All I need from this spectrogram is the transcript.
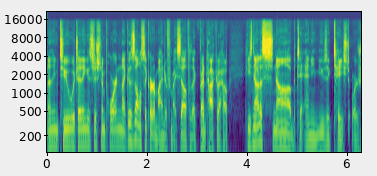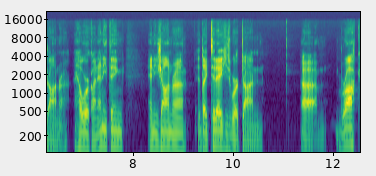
nothing too, which I think is just important. Like this is almost like a reminder for myself. Is like Fred talked about how he's not a snob to any music taste or genre. He'll work on anything, any genre. Like today, he's worked on um, rock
